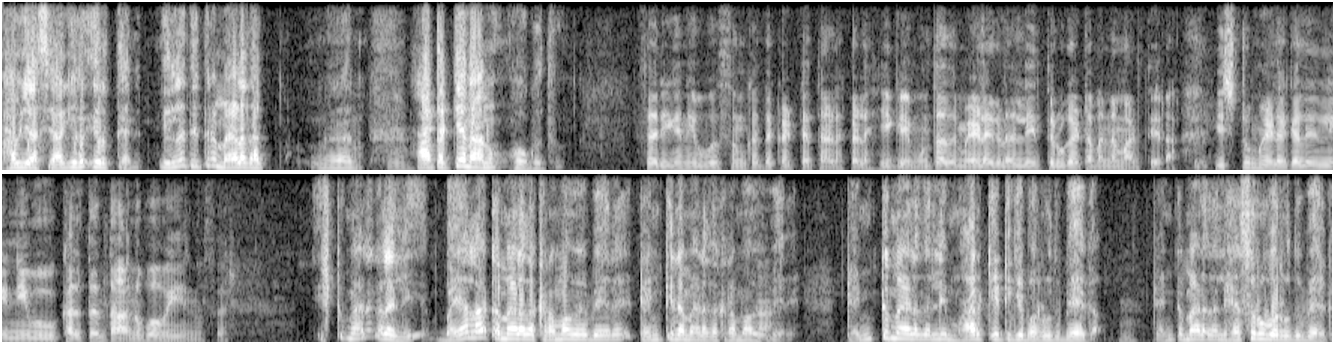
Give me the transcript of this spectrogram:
ಹವ್ಯಾಸಿಯಾಗಿ ಇರ್ತೇನೆ ಇಲ್ಲದಿದ್ದರೆ ಮೇಳದ ಆಟಕ್ಕೆ ನಾನು ಹೋಗೋದು. ಸರ್ ಈಗ ನೀವು ಸುಂಕದ ಕಟ್ಟೆ ತಾಳಕಳ ಹೀಗೆ ಮುಂತಾದ ಮೇಳಗಳಲ್ಲಿ ತಿರುಗಾಟವನ್ನು ಮಾಡ್ತೀರಾ? ಇಷ್ಟು ಮೇಳಗಳಲ್ಲಿ ನೀವು ಕಲ್ತಂತ ಅನುಭವ ಏನು ಸರ್? ಇಷ್ಟು ಮೇಳಗಳಲ್ಲಿ ಬಯಲಾಟ ಮೇಳದ ಕ್ರಮವೇ ಬೇರೆ ಟೆಂಟಿನ ಮೇಳದ ಕ್ರಮವೇ ಬೇರೆ. ಟೆಂಟ್ ಮೇಳದಲ್ಲಿ ಮಾರ್ಕೆಟಿಗೆ ಬರುವುದು ಬೇಗ. ಟೆಂಟ್ ಮೇಳದಲ್ಲಿ ಹೆಸರು ಬರುವುದು ಬೇಗ.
